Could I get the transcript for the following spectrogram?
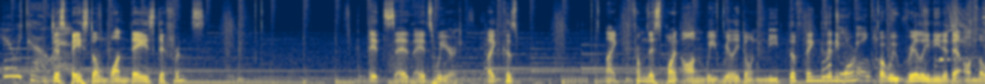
Here we go. just based on one day's difference. It's it's weird, like, cause like from this point on, we really don't need the things What anymore. But we really needed it on the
